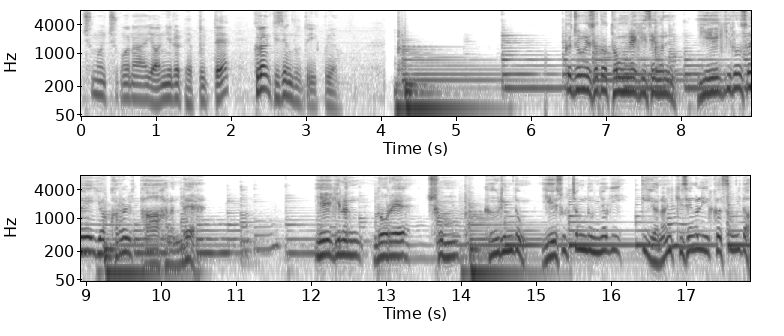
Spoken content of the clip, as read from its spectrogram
춤을 추거나 연희를 베풀 때 그런 기생들도 있고요. 그 중에서도 동네 기생은 예기로서의 역할을 다 하는데 예기는 노래, 춤, 그림 등 예술적 능력이 뛰어난 기생을 일컫습니다.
